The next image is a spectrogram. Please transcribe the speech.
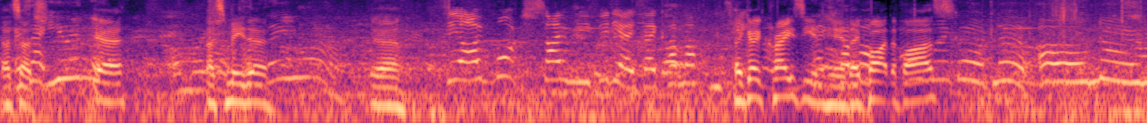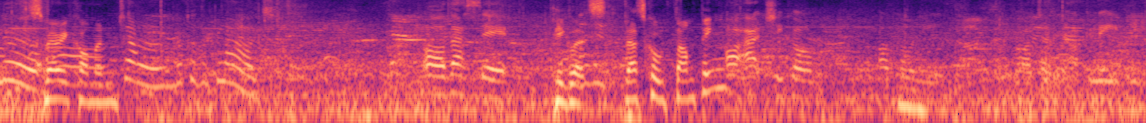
That's Is that you in there? Yeah, Oh that's God. me Oh, there. there you are. Yeah, See, I've watched so many videos. They come up and they go crazy in here. They Come bite on. the oh bars. Oh my god, look. Oh no, look. It's very oh, common. Don't, look at the blood. Oh, that's it. Piglets. That's called thumping. I actually can't. I can't eat. I don't know. I believe it.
